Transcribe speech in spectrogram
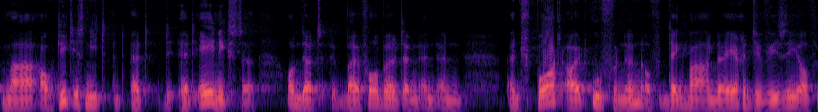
maar ook dit is niet het, het enigste. Omdat bijvoorbeeld een, een, een, een sport uitoefenen, of denk maar aan de Eredivisie, of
